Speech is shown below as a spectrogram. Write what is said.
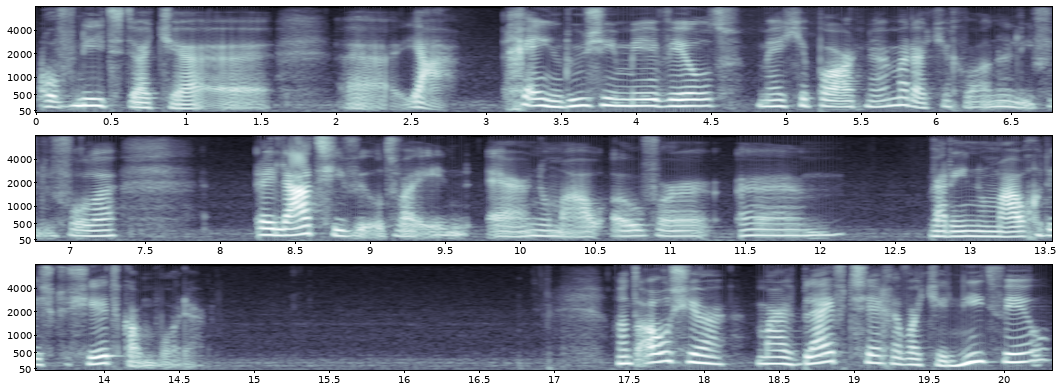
Of niet dat je uh, uh, ja, geen ruzie meer wilt met je partner, maar dat je gewoon een liefdevolle relatie wilt waarin er normaal over, um, waarin normaal gediscussieerd kan worden. Want als je maar blijft zeggen wat je niet wil,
